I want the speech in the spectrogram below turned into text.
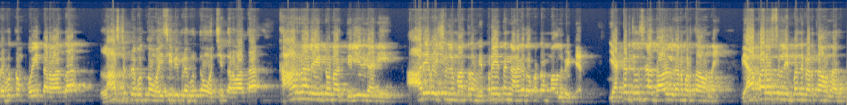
ప్రభుత్వం పోయిన తర్వాత లాస్ట్ ప్రభుత్వం వైసీపీ ప్రభుత్వం వచ్చిన తర్వాత కారణాలు ఏంటో నాకు తెలియదు కానీ ఆర్యవైశ్యుల్ని మాత్రం విపరీతంగా అనగదొక్కటం మొదలు పెట్టారు ఎక్కడ చూసినా దాడులు కనబడతా ఉన్నాయి. వ్యాపారస్తుల్ని ఇబ్బంది పెడతా ఉన్నారు.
